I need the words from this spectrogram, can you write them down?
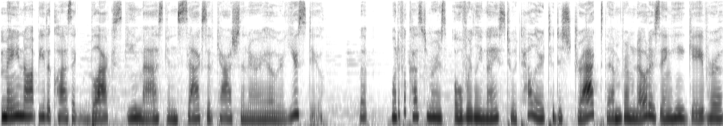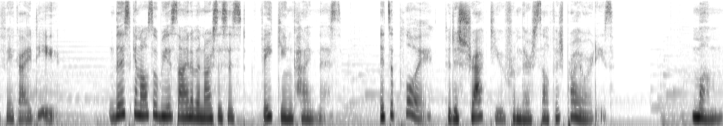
may not be the classic black ski mask and sacks of cash scenario you're used to, but what if a customer is overly nice to a teller to distract them from noticing he gave her a fake ID? This can also be a sign of a narcissist faking kindness. It's a ploy to distract you from their selfish priorities. Mum,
